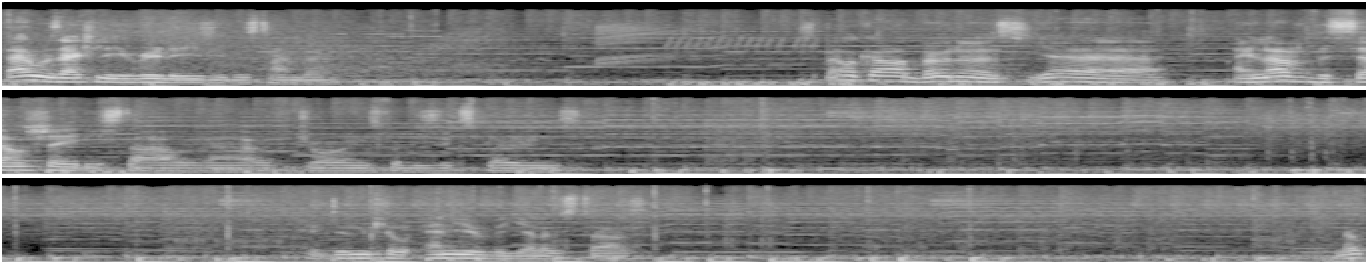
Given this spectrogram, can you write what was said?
That was actually really easy this time though. Spell card bonus, yeah! I love the cel shady style uh, of drawings for these explosions. It didn't kill any of the yellow stars. Nope.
